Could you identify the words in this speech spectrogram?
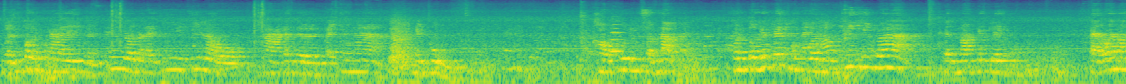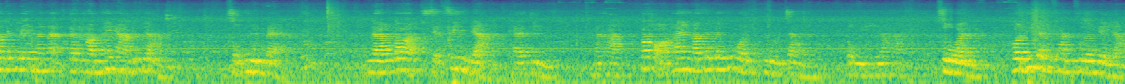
เหมือนกลไกเหมือนเครื่องยนต์อะไรที่ที่เราพากันเดินไปข้างหน้าเป็นกลุ่ม ขอบคุณสำหรับคนตัวเล็กๆบางคนที่คิดว่าเป็นน็อตเล็กๆแต่ว่าน็อตเล็กๆนั้นน่ะจะทำให้งานทุกอย่างสมบูรณ์แบบ แล้วก็เสร็จสิ้นอย่างแท้จริง นะคะ ก็ขอให้น็อตเล็กๆทุกคนภูมิใจตรงนี้นะคะ ส่วนคนที่เป็นฟันเฟืองใหญ่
